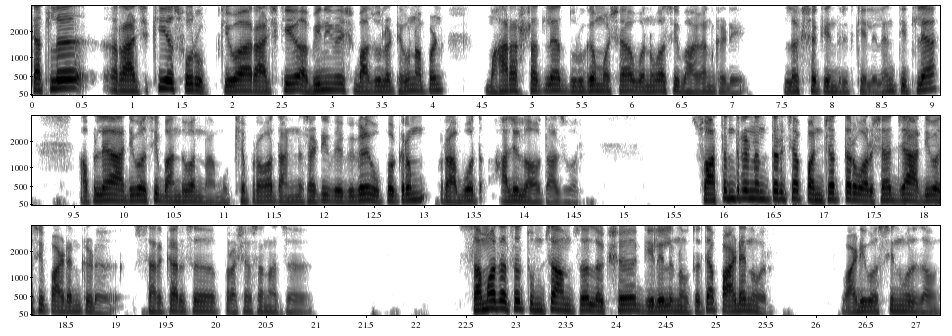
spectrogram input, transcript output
त्यातलं राजकीय स्वरूप किंवा राजकीय अभिनिवेश बाजूला ठेवून आपण महाराष्ट्रातल्या दुर्गम अशा वनवासी भागांकडे लक्ष केंद्रित केलेलं आहे. आणि तिथल्या आपल्या आदिवासी बांधवांना मुख्य प्रवाहात आणण्यासाठी वेगवेगळे उपक्रम राबवत आलेलो आहोत आजवर. स्वातंत्र्यानंतरच्या पंच्याहत्तर वर्षात ज्या आदिवासी पाड्यांकडं सरकारचं प्रशासनाचं समाजाचं तुमचं आमचं लक्ष गेलेलं नव्हतं त्या पाड्यांवर वाडी वस्तींवर जाऊन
